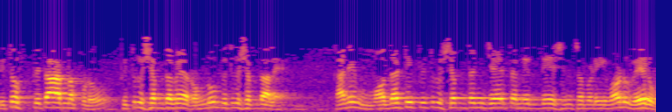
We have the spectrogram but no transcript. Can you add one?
పితుఃపిత అన్నప్పుడు పితృశబ్దమే రెండూ పితృశబ్దాలే. కానీ మొదటి పితృశబ్దం చేత నిర్దేశించబడేవాడు వేరు.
